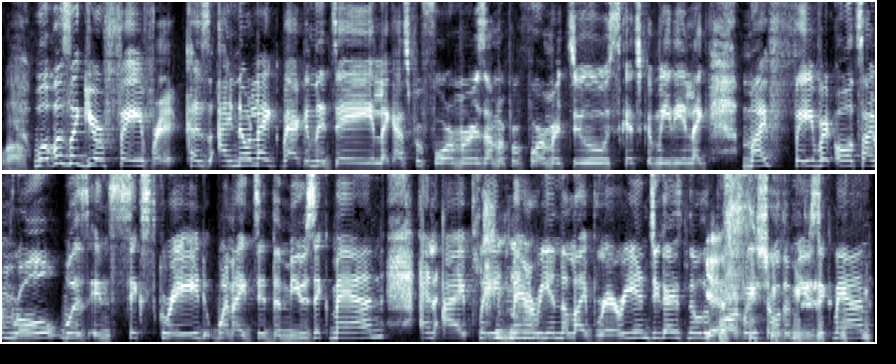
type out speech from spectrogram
Wow. What was like your favorite? Because I know, like back in the day, like as performers, I'm a performer too, sketch comedian. Like my favorite all-time role was in sixth grade when I did the Music Man, and I played Marion the librarian. Do you guys know the Yes. Broadway show, The Music Man?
